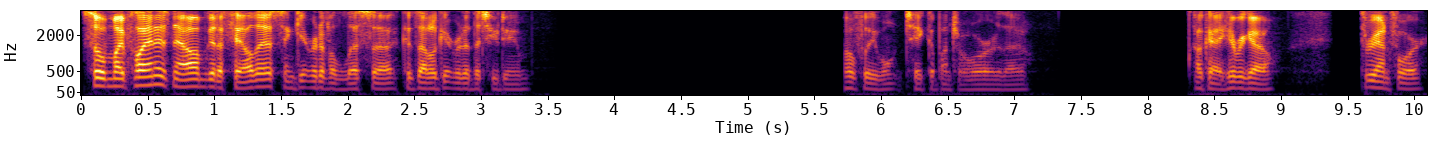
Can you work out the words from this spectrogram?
so my plan is now I'm going to fail this and get rid of Alyssa, because that'll get rid of the two Doom. Hopefully it won't take a bunch of horror, though. Okay, here we go. Three on four.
